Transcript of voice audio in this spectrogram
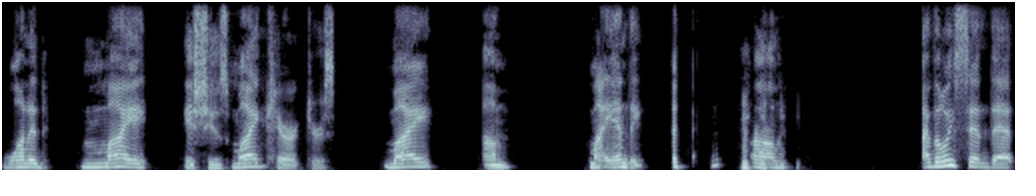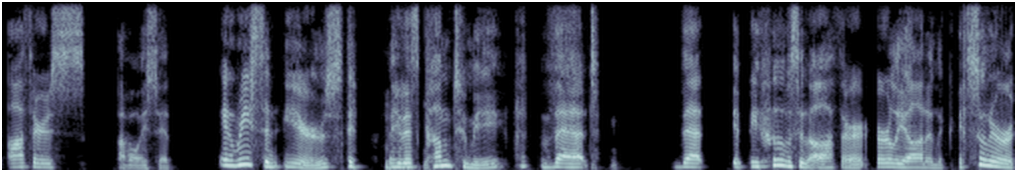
wanted my issues, my characters, my, um, my ending. um, I've always said that authors, I've always said in recent years, it has come to me that, that it behooves an author early on in the, sooner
